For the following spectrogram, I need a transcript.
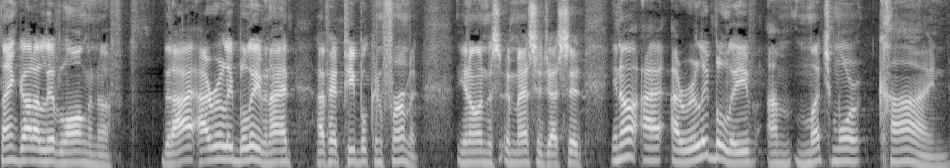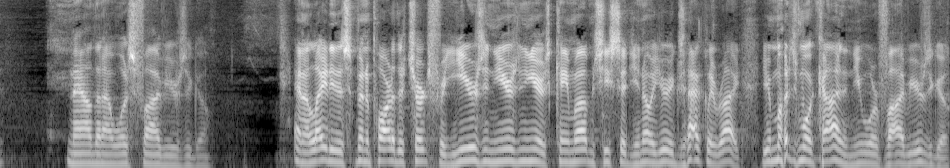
Thank God I lived long enough that I, I really believe, and I had, I've had people confirm it. You know, in this message, I said, you know, I, I really believe I'm much more kind now than I was five years ago. And a lady that's been a part of the church for years and years and years came up and she said, You know, you're exactly right. You're much more kind than you were five years ago.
